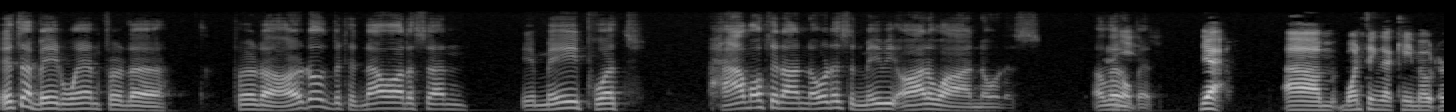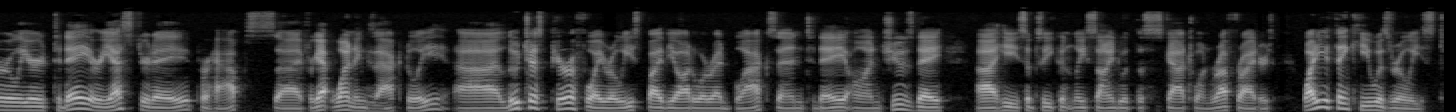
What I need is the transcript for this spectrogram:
It's a big win for the for the Argos because now all of a sudden it may put Hamilton on notice and maybe Ottawa on notice a little bit. Yeah. Um, one thing that came out earlier today or yesterday, perhaps, uh, I forget when exactly, uh, Loucheiz Purifoy released by the Ottawa Redblacks, and today on Tuesday, uh, he subsequently signed with the Saskatchewan Roughriders. Why do you think he was released?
